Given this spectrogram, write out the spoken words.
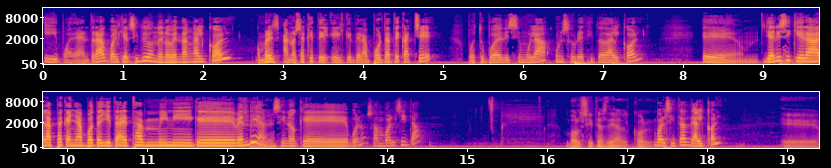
y puedes entrar a cualquier sitio donde no vendan alcohol. Hombre, a no ser que te- el que de la puerta te caché, pues tú puedes disimular un sobrecito de alcohol. Eh, ya ni siquiera las pequeñas botellitas estas mini que vendían, Sí. sino que, bueno, son bolsitas, Bolsitas de alcohol. bolsitas de alcohol, Eh,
